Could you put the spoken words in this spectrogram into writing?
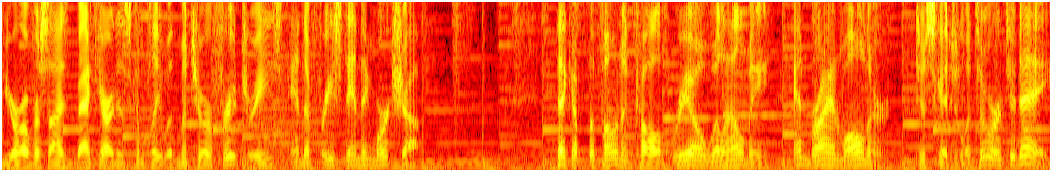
Your oversized backyard is complete with mature fruit trees and a freestanding workshop. Pick up the phone and call Rio Wilhelmi and Brian Wallner to schedule a tour today.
